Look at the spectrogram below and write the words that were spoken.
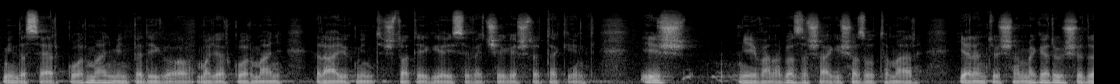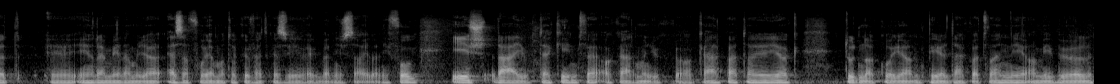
mind a szerb kormány, mind pedig a magyar kormány rájuk, mint stratégiai szövetségesre tekint. És nyilván a gazdaság is azóta már jelentősen megerősödött, én remélem, hogy ez a folyamat a következő években is zajlani fog, és rájuk tekintve, akár mondjuk a kárpátaljaiak, tudnak olyan példákat venni, amiből,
